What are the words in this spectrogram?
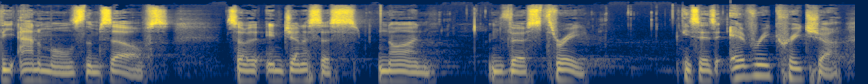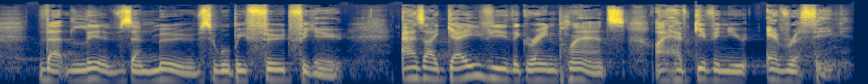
the animals themselves. So in Genesis 9, in verse 3, he says, Every creature that lives and moves will be food for you. As I gave you the green plants, I have given you everything.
